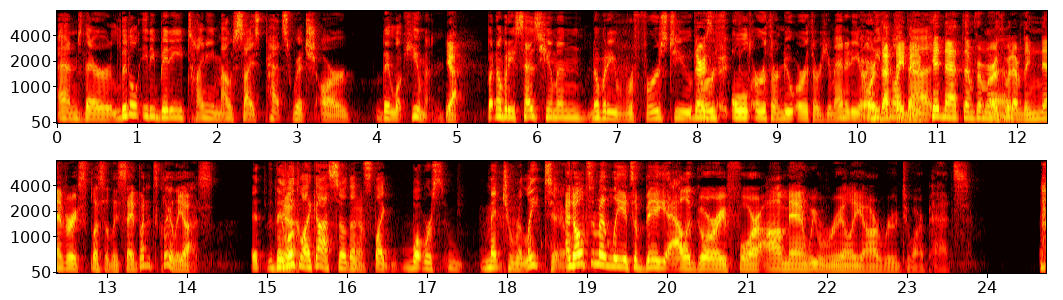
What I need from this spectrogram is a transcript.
and their little itty bitty tiny mouse sized pets, which are they look human. Yeah. But nobody says human. Nobody refers to There's- Earth, old Earth, or New Earth, or humanity, or, Or anything that they like may that. have kidnapped them from Earth, or whatever. They never explicitly say, but it's clearly us. It, they Yeah. look like us, so that's like what we're meant to relate to. And ultimately, it's a big allegory for, oh man, we really are rude to our pets.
